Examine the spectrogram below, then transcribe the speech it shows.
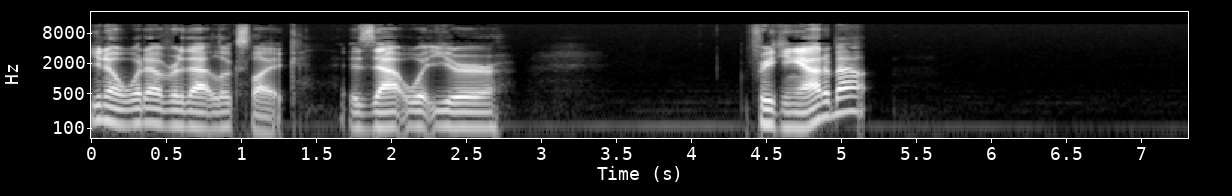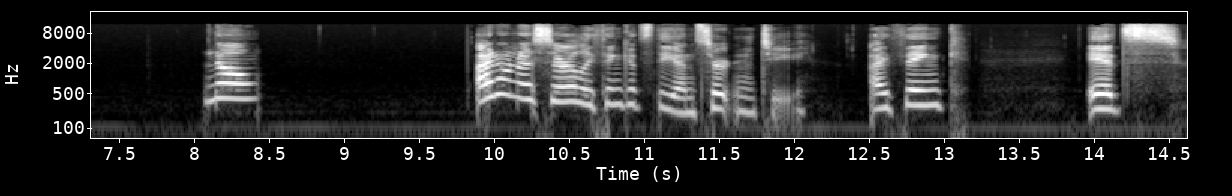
you know whatever that looks like. Is that what you're freaking out about? No. I don't necessarily think it's the uncertainty. I think it's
